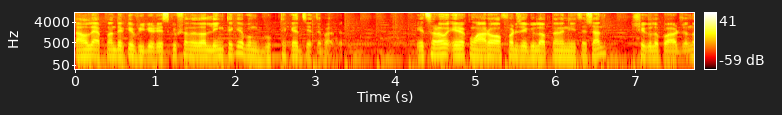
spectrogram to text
তাহলে আপনাদেরকে ভিডিও ডিসক্রিপশনে দেওয়া লিঙ্ক থেকে এবং গ্রুপ থেকে যেতে পারবেন। এছাড়াও এরকম আরও অফার যেগুলো আপনারা নিতে চান, সেগুলো পাওয়ার জন্য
